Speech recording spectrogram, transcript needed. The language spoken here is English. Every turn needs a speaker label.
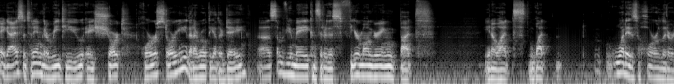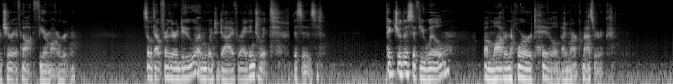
Speaker 1: Hey guys, so today I'm going to read to you a short horror story that I wrote the other day. Uh, some of you may consider this fear mongering, but you know what? What what is horror literature if not fear mongering? So without further ado, I'm going to dive right into it. This is Picture This If You Will, a modern horror tale by Mark Mazurek.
